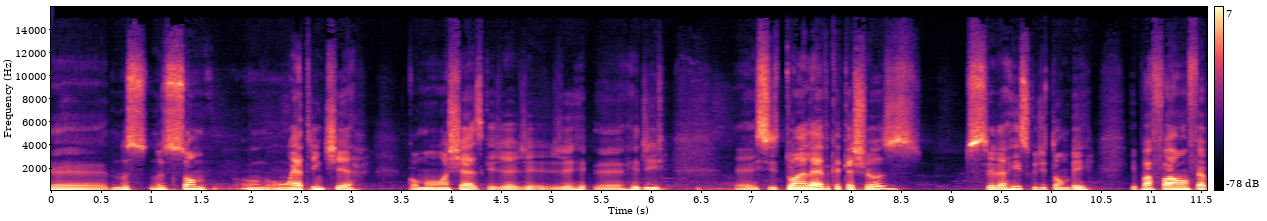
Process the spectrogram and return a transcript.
euh, nous, sommes un, un être entier, comme une chaise que j'ai euh, redit. si tu enlèves quelque chose, c'est le risque de tomber. Et parfois, on fait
